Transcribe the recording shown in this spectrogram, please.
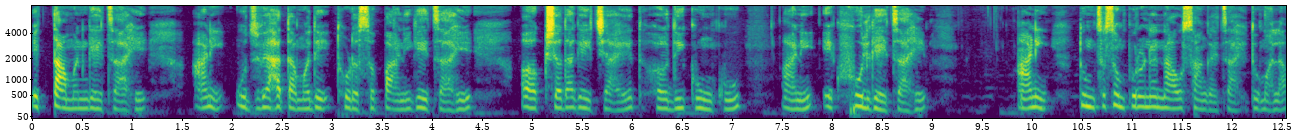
एक तामण घ्यायचं आहे आणि उजव्या हातामध्ये थोडंसं पाणी घ्यायचं आहे. अक्षदा घ्यायच्या आहेत हळदी कुंकू आणि एक फूल घ्यायचं आहे. आणि तुमचं संपूर्ण नाव सांगायचं आहे तुम्हाला.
